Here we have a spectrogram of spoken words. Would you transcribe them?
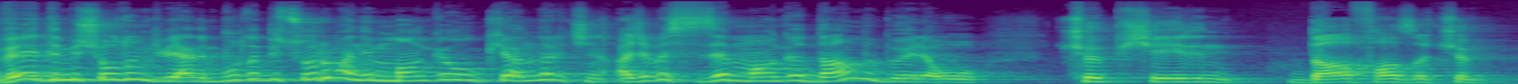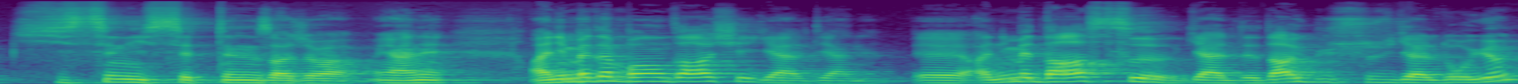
Ve demiş olduğum gibi yani burada bir sorum hani manga okuyanlar için. Acaba size manga daha mı böyle o çöp şehrin daha fazla çöp hissini hissettiniz acaba? Yani animeden bana daha şey geldi yani. Ee, anime daha sığ geldi. Daha güçsüz geldi o yön.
